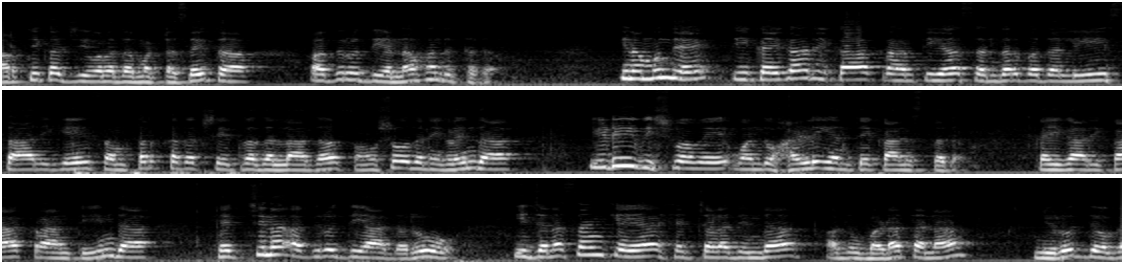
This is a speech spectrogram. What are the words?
ಆರ್ಥಿಕ ಜೀವನದ ಮಟ್ಟ ಸಹಿತ ಅಭಿವೃದ್ಧಿಯನ್ನು ಹೊಂದುತ್ತದೆ. ಇನ್ನು ಮುಂದೆ ಈ ಕೈಗಾರಿಕಾ ಕ್ರಾಂತಿಯ ಸಂದರ್ಭದಲ್ಲಿ ಸಾರಿಗೆ, ಸಂಪರ್ಕದ ಕ್ಷೇತ್ರದಲ್ಲಾದ ಸಂಶೋಧನೆಗಳಿಂದ ಇಡೀ ವಿಶ್ವವೇ ಒಂದು ಹಳ್ಳಿಯಂತೆ ಕಾಣಿಸ್ತದೆ. ಕೈಗಾರಿಕಾ ಕ್ರಾಂತಿಯಿಂದ ಹೆಚ್ಚಿನ ಅಭಿವೃದ್ಧಿಯಾದರೂ ಈ ಜನಸಂಖ್ಯೆಯ ಹೆಚ್ಚಳದಿಂದ ಅದು ಬಡತನ, ನಿರುದ್ಯೋಗ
